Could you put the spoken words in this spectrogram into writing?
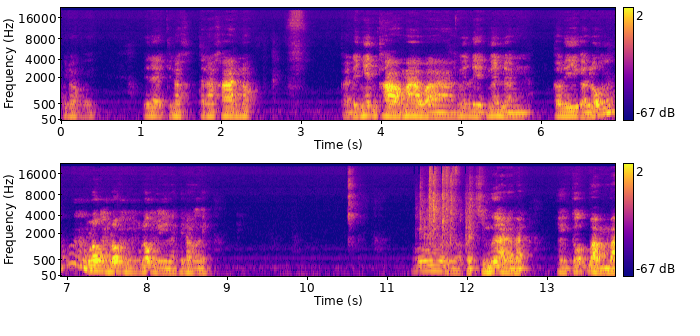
พี่น้องเลย ไปแลกที่ธนาคารเนาะก็ได้เงินข่าวมาว่าเงินเรทเงินอันเกาหลีก็ลงลงลงลงอีกแล้วพี่น้องเลยโอ้ยก็ชิเมื่อแล้วบัดแห่งตกบ่ำบ่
